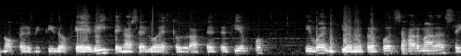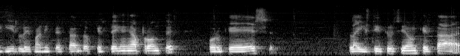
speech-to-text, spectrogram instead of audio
no permitidos, que eviten hacerlo esto durante este tiempo, y bueno, y a nuestras Fuerzas Armadas seguirles manifestando que estén en apronte, porque es la institución que está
